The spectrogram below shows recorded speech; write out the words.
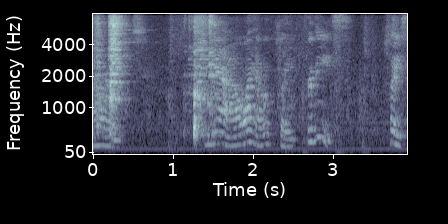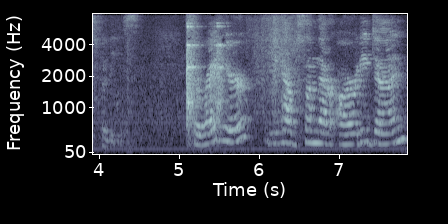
Alright, now I have a plate for these, place for these. So right here, we have some that are already done.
